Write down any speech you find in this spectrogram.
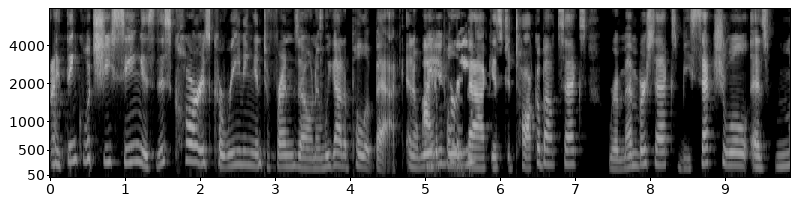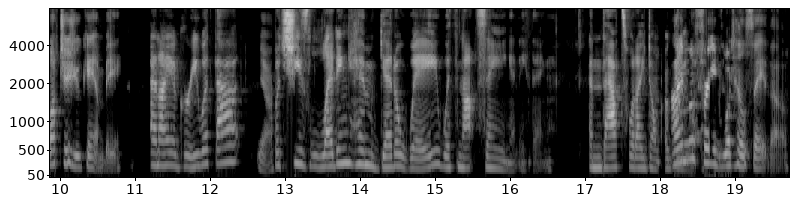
I think what she's seeing is this car is careening into friend zone and we got to pull it back. And a way I to pull it back is to talk about sex, remember sex, be sexual as much as you can be. And I agree with that. Yeah. but she's letting him get away with not saying anything. And that's what I don't agree I'm with. afraid what he'll say though.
